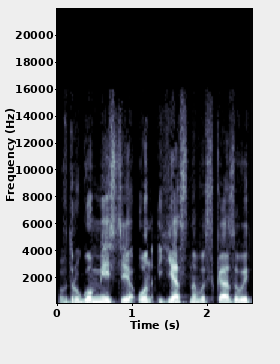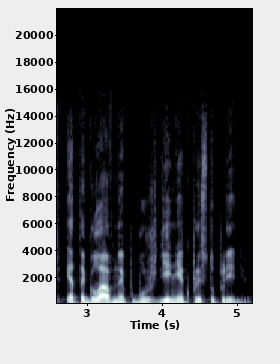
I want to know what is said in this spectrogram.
В другом месте он ясно высказывает это главное побуждение к преступлению.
